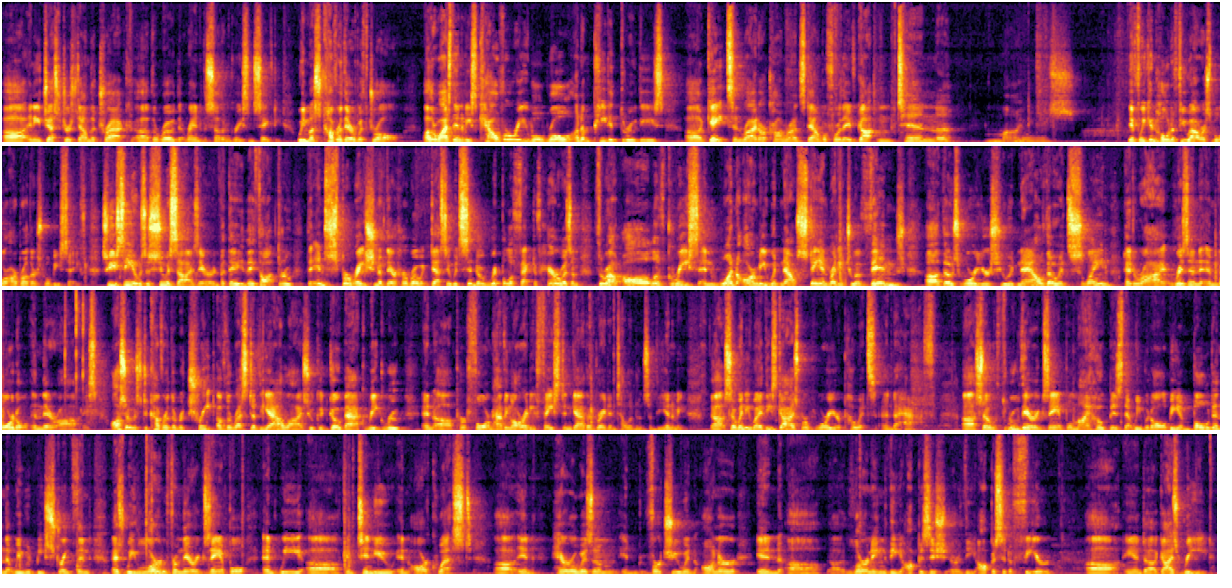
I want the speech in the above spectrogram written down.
Uh, and he gestures down the track, uh, the road that ran to the southern Greece in safety. We must cover their withdrawal. Otherwise, the enemy's cavalry will roll unimpeded through these uh, gates and ride our comrades down before they've gotten 10 miles? If we can hold a few hours more, our brothers will be safe. So you see, it was a suicide errand, but they, they thought through the inspiration of their heroic deaths, it would send a ripple effect of heroism throughout all of Greece, and one army would now stand ready to avenge uh, those warriors who had now, though it's slain, had ri- risen immortal in their eyes. Also, it was to cover the retreat of the rest of the allies who could go back, regroup, and uh, perform, having already faced and gathered great intelligence of the enemy. Uh, so, anyway, these guys were warrior poets and a half. Uh, so, through their example, my hope is that we would all be emboldened, that we would be strengthened as we learn from their example and we uh, continue in our quest uh, in heroism, in virtue, and honor, in uh, uh, learning the opposition or the opposite of fear. Uh, and uh, guys, read,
